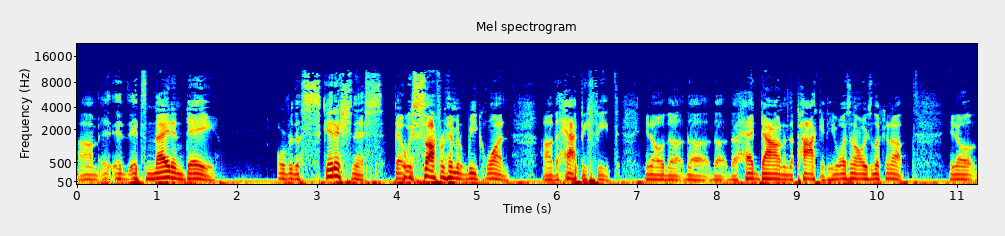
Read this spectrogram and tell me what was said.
Um, it, it's night and day over the skittishness that we saw from him in week one. Uh, the happy feet, you know, the, the, the, the, head down in the pocket. He wasn't always looking up. You know,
